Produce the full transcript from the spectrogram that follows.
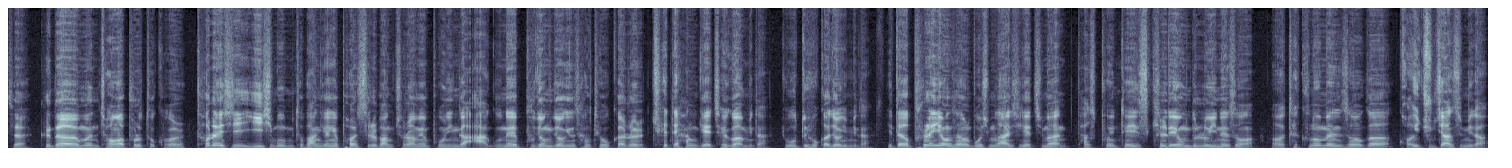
자, 그 다음은 정화 프로토콜. 터렛이 25m 반경의 펄스를 방출하며 본인과 아군의 부정적인 상태 효과를 최대 한계 제거합니다. 이것도 효과적입니다. 이따가 플레이 영상을 보시면 아시겠지만 팍스포인트의 스킬 내용들로 인해서 어, 테크노맨서가 거의 죽지 않습니다.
